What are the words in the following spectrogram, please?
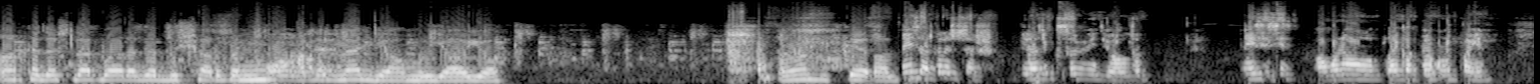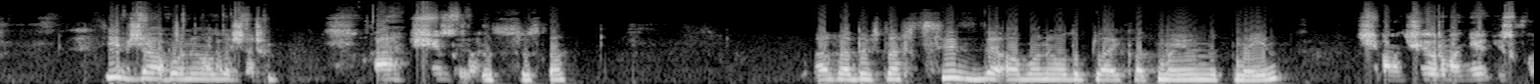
Arkadaşlar bu arada dışarıda mükemmel yağmur yağıyor. Ama bitti herhalde. Neyse arkadaşlar. Birazcık kısa bir video aldım. Neyse siz abone olup like atmayı unutmayın. Siz Bir şey de abone olun. Ha şu Yusuf'a. Sus lan. Arkadaşlar siz de abone olup like atmayı unutmayın. Şu, an, şu yoruma niye Yusuf'a?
